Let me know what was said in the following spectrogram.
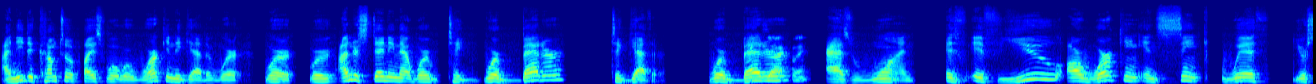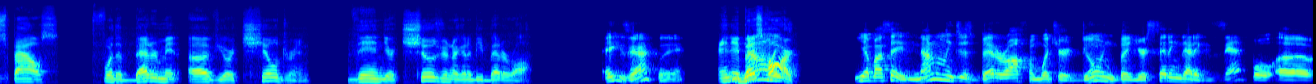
I need to come to a place where we're working together, where we're we're understanding that we're to, we're better together. We're better exactly. as one. If if you are working in sync with your spouse for the betterment of your children, then your children are going to be better off. Exactly. And it, but it's hard. Yeah, but I say not only just better off from what you're doing, but you're setting that example of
